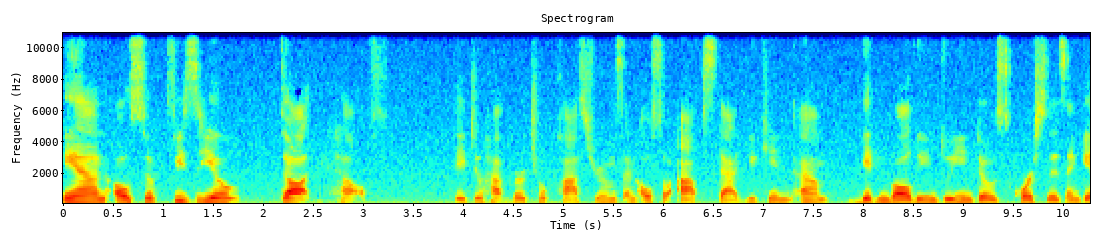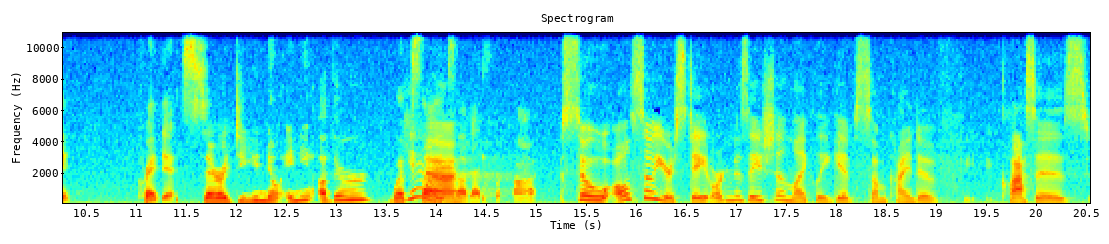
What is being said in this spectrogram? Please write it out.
and also physio.health. They do have virtual classrooms and also apps that you can um, get involved in doing those courses and get credits. Sarah, do you know any other websites Yeah. that I forgot? so also your state organization likely gives some kind of classes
